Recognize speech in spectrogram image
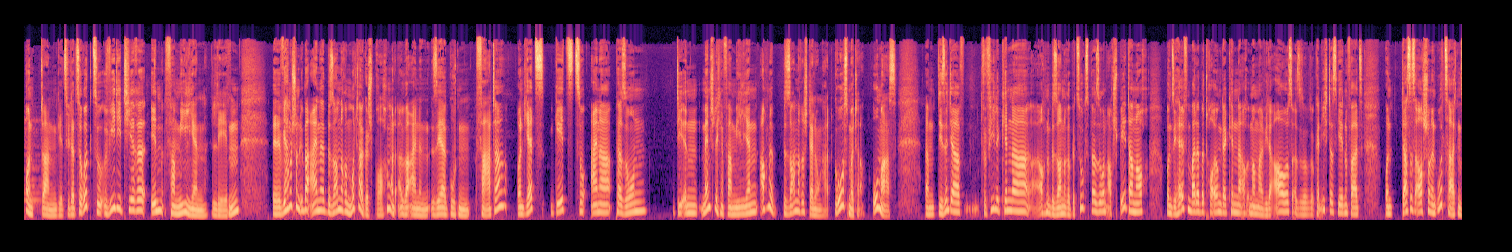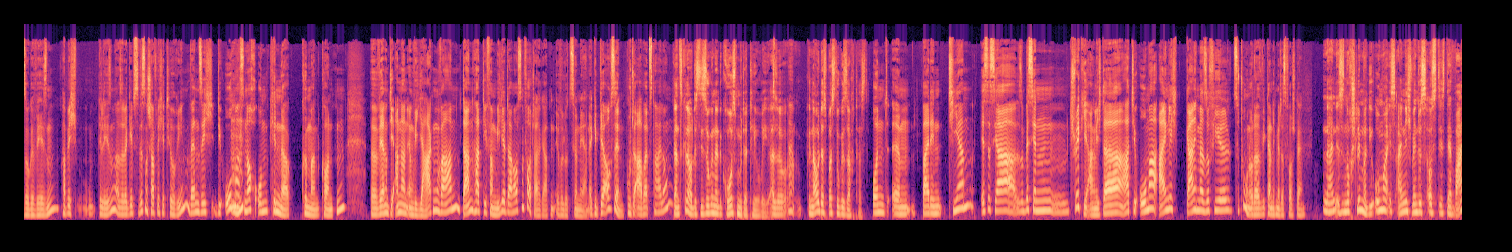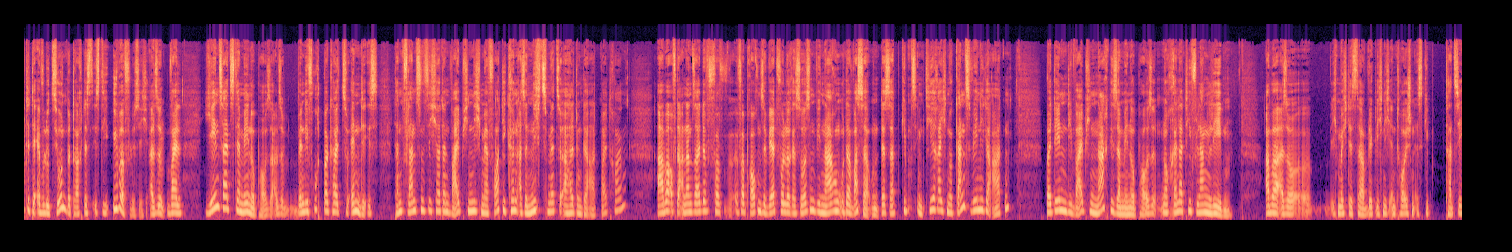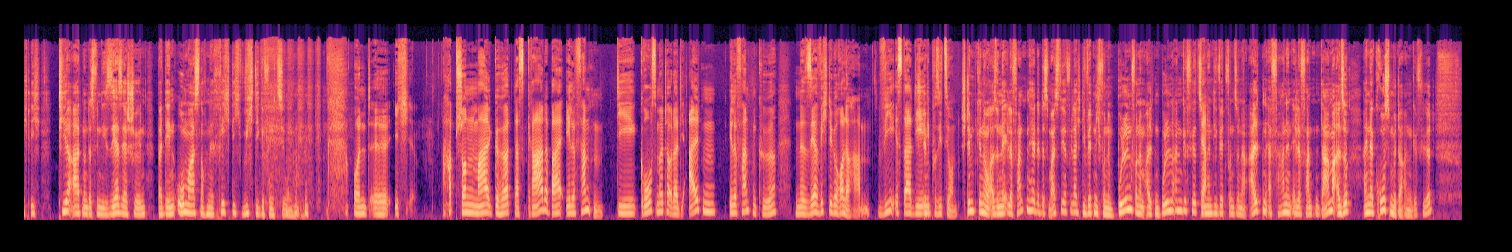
Und dann geht's wieder zurück zu wie die Tiere in Familien leben. Äh, Wir haben schon über eine besondere Mutter gesprochen und über einen sehr guten Vater. Und jetzt geht's zu einer Person, die in menschlichen Familien auch eine besondere Stellung hat. Großmütter, Omas. Ähm, die sind ja für viele Kinder auch eine besondere Bezugsperson, auch später noch. Und sie helfen bei der Betreuung der Kinder auch immer mal wieder aus. Also so kenne ich das jedenfalls. Und das ist auch schon in Urzeiten so gewesen, habe ich gelesen. Also da gibt es wissenschaftliche Theorien, wenn sich die Omas noch um Kinder kümmern konnten, äh, während die anderen irgendwie jagen waren, dann hat die Familie daraus einen Vorteil gehabt, einen evolutionären. Ergibt ja auch Sinn. Gute Arbeitsteilung. Ganz genau, das ist die sogenannte Großmüttertheorie. Also Ah. genau das, was du gesagt hast. Und ähm, bei den Tieren ist es ja so ein bisschen tricky eigentlich. Da hat die Oma eigentlich gar nicht mehr so viel zu tun. Oder wie kann ich mir das vorstellen? Nein, es ist noch schlimmer. Die Oma ist eigentlich, wenn du es aus der Warte der Evolution betrachtest, ist die überflüssig. Also, weil jenseits der Menopause, also wenn die Fruchtbarkeit zu Ende ist, dann pflanzen sich ja dann Weibchen nicht mehr fort. Die können also nichts mehr zur Erhaltung der Art beitragen. Aber auf der anderen Seite ver verbrauchen sie wertvolle Ressourcen wie Nahrung oder Wasser. Und deshalb gibt es im Tierreich nur ganz wenige Arten, bei denen die Weibchen nach dieser Menopause noch relativ lang leben. Aber also, äh, ich möchte es da wirklich nicht enttäuschen. Es gibt tatsächlich Tierarten, und das finde ich sehr, sehr schön, bei denen Omas noch eine richtig wichtige Funktion haben. Und äh, ich habe schon mal gehört, dass gerade bei Elefanten die Großmütter oder die alten Elefantenkühe eine sehr wichtige Rolle haben. Wie ist da die, die Position? Stimmt genau. Also eine Elefantenherde, das weißt du ja vielleicht, die wird nicht von einem Bullen, von einem alten Bullen angeführt, Ja. sondern die wird von so einer alten, erfahrenen Elefantendame, also einer Großmutter angeführt.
